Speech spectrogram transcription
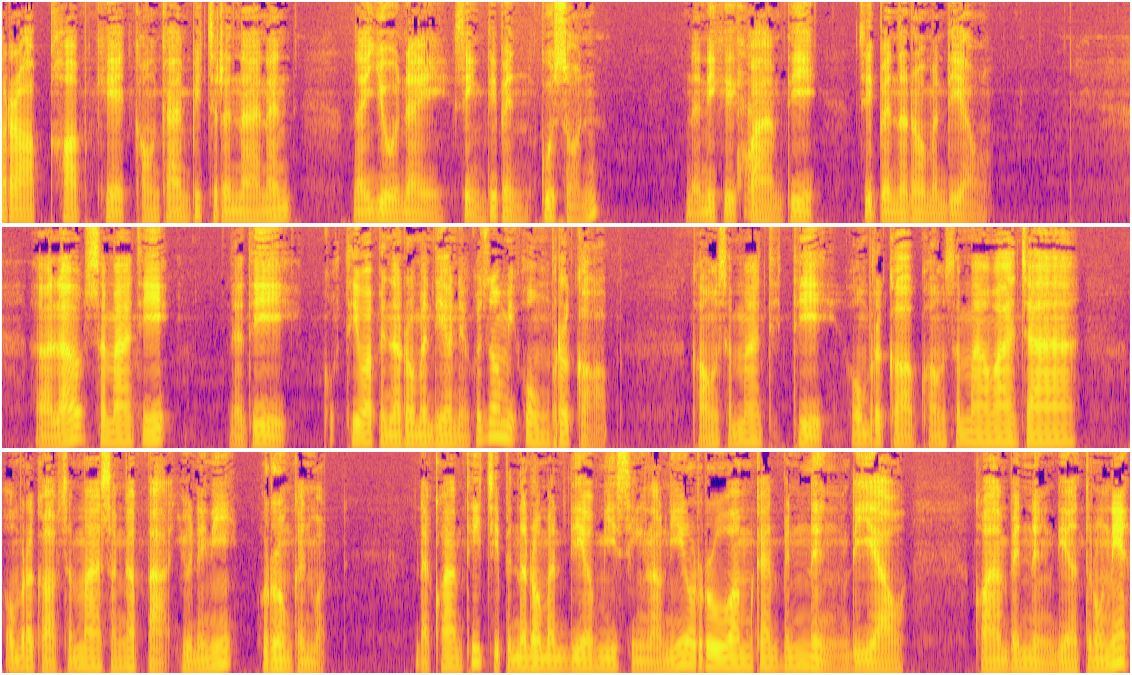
กรอบขอบเขตของการพิจารณานั้นนะอยู่ในสิ่งที่เป็นกุศลนะนี่คือความที่จิตเป็นอารมณ์เดียว แล้วสมาธินะที่ที่ว่าเป็นอารมณ์เดียวเนี่ยก็ต้องมีองค์ประกอบของสัมมาทิฏฐิองค์ประกอบของสัมมาวาจา องค์ประกอบสัมมาสังกัปปะอยู่ในนี้รวมกันหมด แต่ความที่จิตเป็นอารมณ์เดียวมีสิ่งเหล่านี้รวมกันเป็นหนึ่งเดียว ความเป็นหนึ่งเดียวตรงเนี้ย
